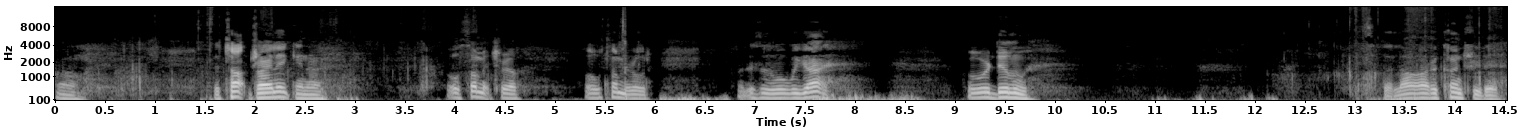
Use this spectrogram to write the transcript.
um, the top dry lake and uh, Old Summit Trail, Old Summit Road. But this is what we got, what we're dealing with. It's a lot of country there.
